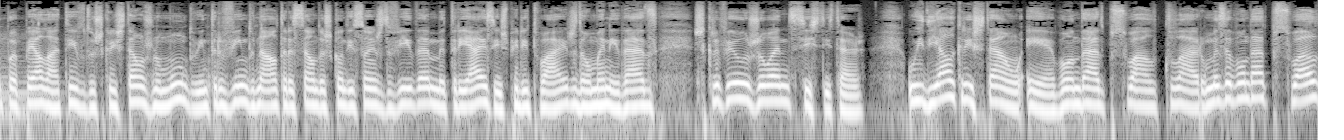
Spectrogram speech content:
o papel ativo dos cristãos no mundo, intervindo na alteração das condições de vida materiais e espirituais da humanidade, escreveu Joan Sistiter. O ideal cristão é a bondade pessoal, claro, mas a bondade pessoal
